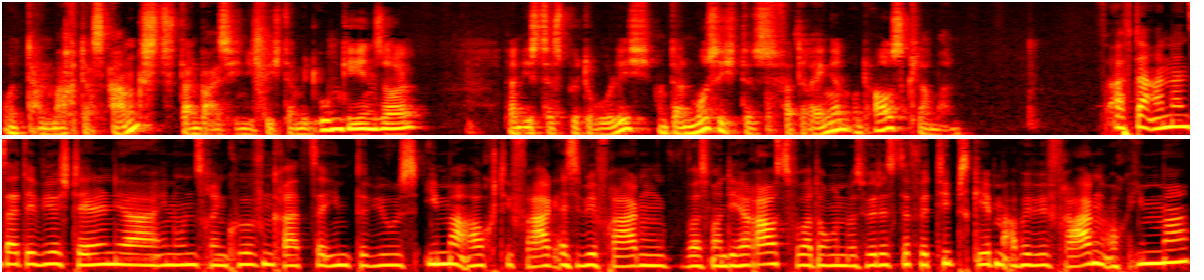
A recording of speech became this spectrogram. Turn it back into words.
Und dann macht das Angst, dann weiß ich nicht, wie ich damit umgehen soll, dann ist das bedrohlich und dann muss ich das verdrängen und ausklammern. Auf der anderen Seite, wir stellen ja in unseren Kurvenkratzer-Interviews immer auch die Frage, also wir fragen, was waren die Herausforderungen, was würdest du für Tipps geben, aber wir fragen auch immer,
